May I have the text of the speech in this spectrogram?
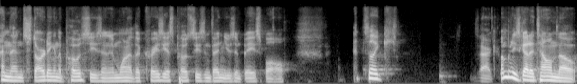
and then starting in the postseason in one of the craziest postseason venues in baseball. It's like Zach. Somebody's got to tell him though.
